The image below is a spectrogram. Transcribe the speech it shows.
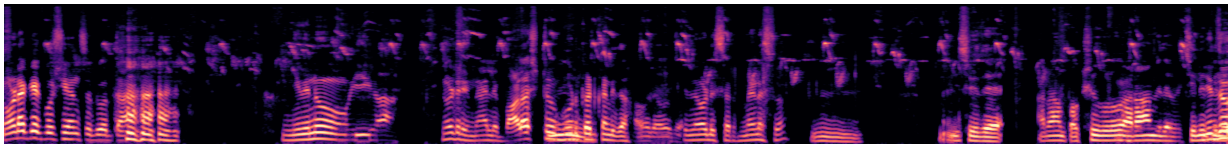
ನೋಡಕ್ಕೆ ಖುಷಿ ಅನ್ಸುತ್ತೆ ಗೊತ್ತಾ? ನೀವೇನು ಈಗ ನೋಡ್ರಿ ಮೇಲೆ ಬಹಳಷ್ಟು ಗೂಡು ಕಟ್ಕೊಂಡಿದ್ದ ಹೌದೌದು. ಇದು ನೋಡಿ ಸರ್ ಮೆಣಸು. ಹ್ಮ್. ಮೆಣಸು ಇದೆ. ಆರಾಮ್ ಪಕ್ಷಿಗಳು ಆರಾಮ್ ಇದಾವೆ. ಚಿಲಿ ಇದು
